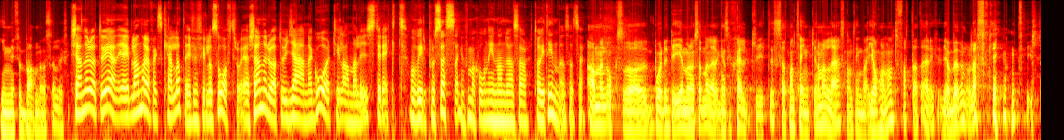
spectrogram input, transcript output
in i förbannelse. Liksom. Känner du att du är, ibland har jag faktiskt kallat dig för filosof tror jag. Känner du att du gärna går till analys direkt och vill processa information innan du ens har tagit in den så att säga? Ja, men också både det men också att man är ganska självkritisk. Så att man tänker när man läser någonting, bara, jag har nog inte fattat det här riktigt, jag behöver nog läsa det till.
